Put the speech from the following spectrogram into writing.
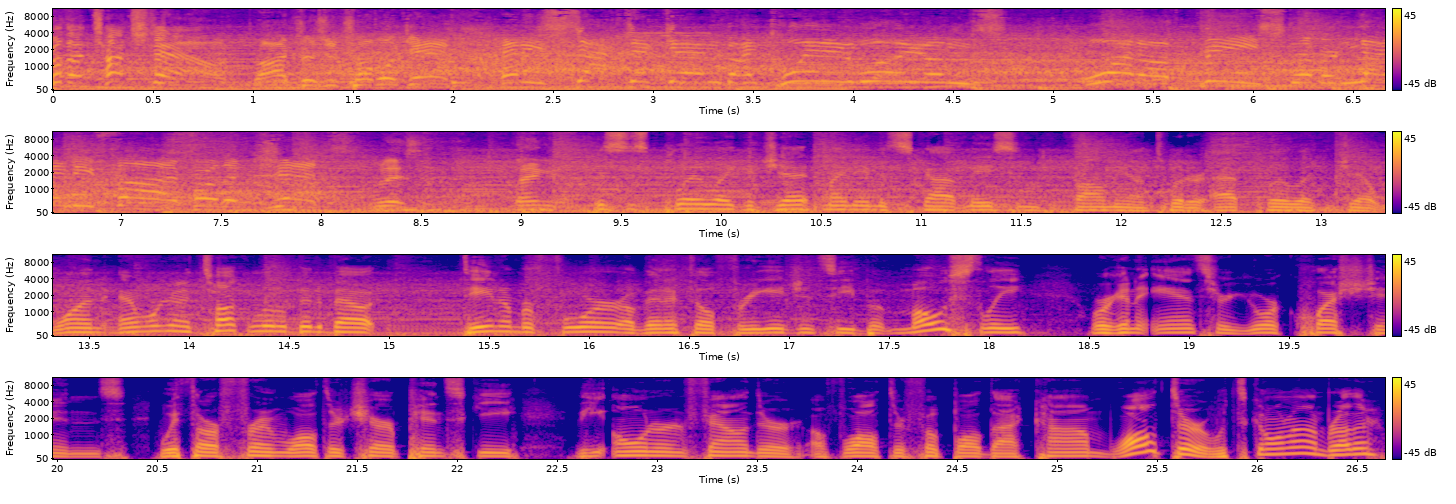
for the touchdown. Rodgers in trouble again, and he's sacked again by Quinnen Williams. What a beast, number 95 for the Jets. Listen, thank. This is Play Like a Jet. My name is Scott Mason. You can follow me on Twitter at Play Like a Jet One, and we're going to talk a little bit about day number four of NFL free agency, but mostly we're going to answer your questions with our friend Walter Cherepinsky, the owner and founder of WalterFootball.com. Walter, what's going on, brother?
